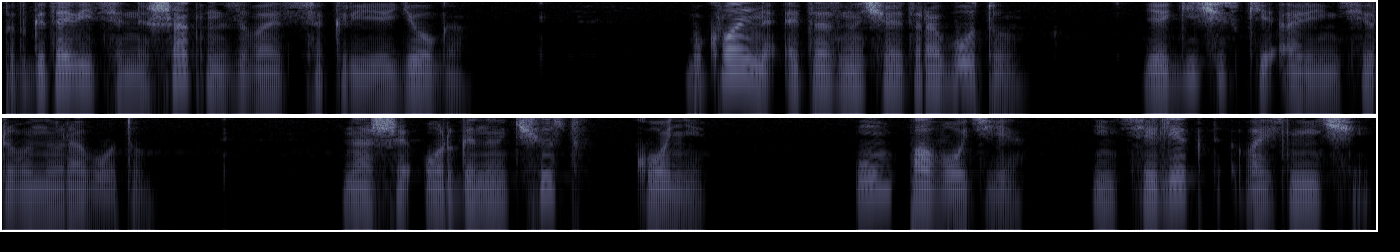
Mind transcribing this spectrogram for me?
подготовительный шаг называется крия-йога. Буквально это означает работу, йогически ориентированную работу. Наши органы чувств – кони, ум – поводья, интеллект – возничий,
